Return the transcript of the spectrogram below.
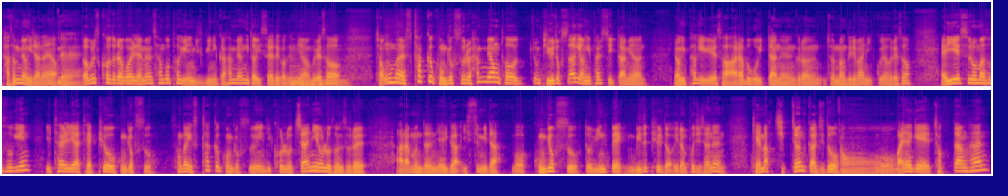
다섯 명이잖아요. 네. 더블 스쿼드라고 하려면 3 곱하기 2는 6이니까 한 명이 더 있어야 되거든요. 음. 그래서 정말 스타급 공격수를 한 명 더 좀 비교적 싸게 영입할 수 있다면 영입하기 위해서 알아보고 있다는 그런 전망들이 많이 있고요. 그래서 AS 로마 소속인 이탈리아 대표 공격수 상당히 스타급 공격수인 니콜로 짜니올로 선수를 알아본다는 얘기가 있습니다. 뭐 공격수 또 윙백, 미드필더 이런 포지션은 개막 직전까지도 어. 뭐 만약에 적당한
